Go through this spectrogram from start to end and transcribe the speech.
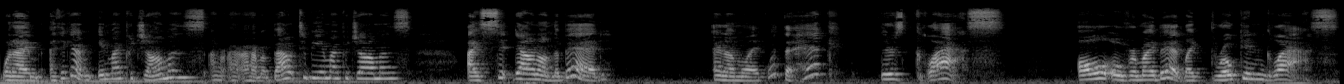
when I'm, I think I'm in my pajamas, or I'm about to be in my pajamas, I sit down on the bed and I'm like, what the heck? There's glass all over my bed, like broken glass.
